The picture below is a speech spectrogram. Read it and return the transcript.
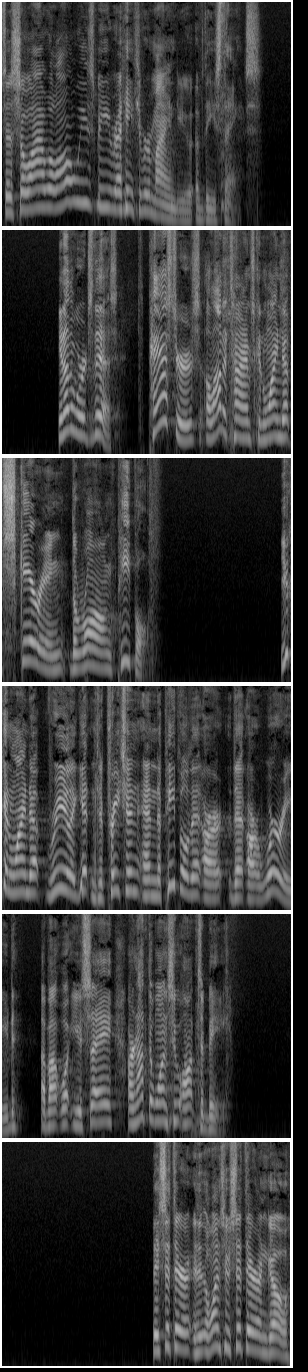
Says, So I will always be ready to remind you of these things. In other words, this pastors, a lot of times, can wind up scaring the wrong people. You can wind up really getting to preaching, and the people that are, that are worried about what you say are not the ones who ought to be. They sit there, the ones who sit there and go,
